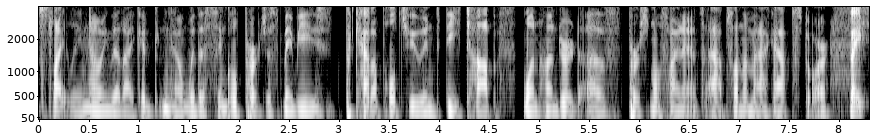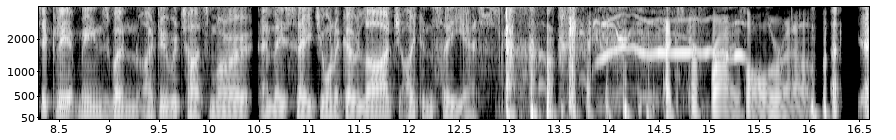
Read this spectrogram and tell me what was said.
slightly, knowing that I could, you know, with a single purchase, maybe catapult you into the top 100 of personal finance apps on the Mac App Store. Basically, it means when I do retire tomorrow and they say, "Do you want to go large?" I can say yes. okay. Extra fries all around. yeah.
